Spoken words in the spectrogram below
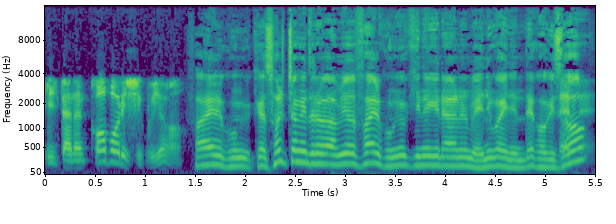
일단은 꺼버리시고요. 파일 공유, 그러니까 설정에 들어가면 파일 공유 기능이라는 메뉴가 있는데 거기서 네네.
